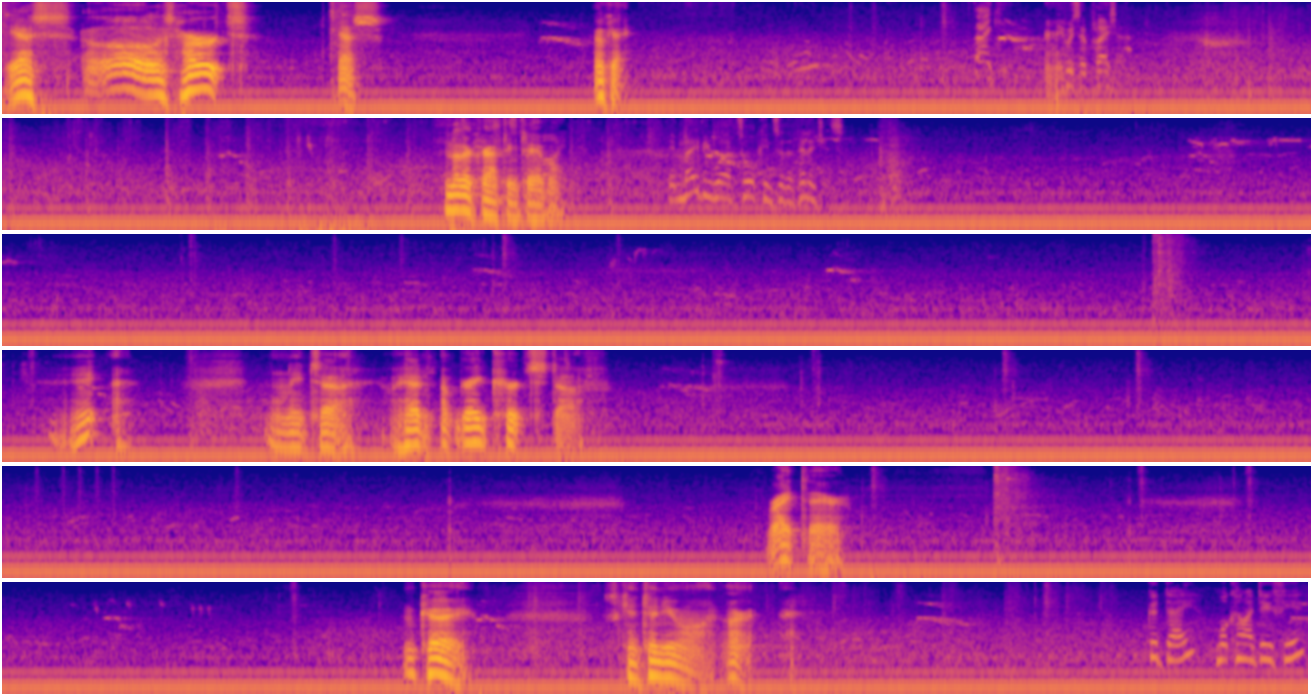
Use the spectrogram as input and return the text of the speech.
Yes. Oh, this hurts. Yes. Okay. Thank you. It was a pleasure. Another It's the entrance crafting table. It may be worth talking to the villagers. Okay. We'll need to go ahead and upgrade Kurt's stuff. Right there. Okay. Let's continue on. All right. Good day. What can I do for you?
